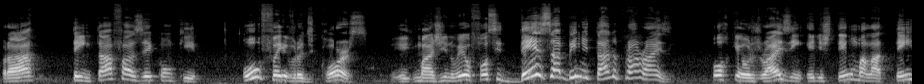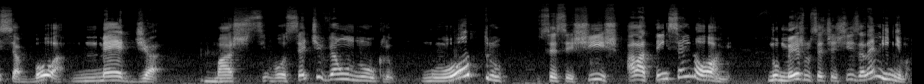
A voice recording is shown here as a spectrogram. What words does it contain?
para tentar fazer com que o favorite cores, imagino eu, fosse desabilitado para Ryzen. Porque os Ryzen, eles têm uma latência boa, média. Hum. Mas se você tiver um núcleo no outro CCX, a latência é enorme. No mesmo CCX, ela é mínima.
